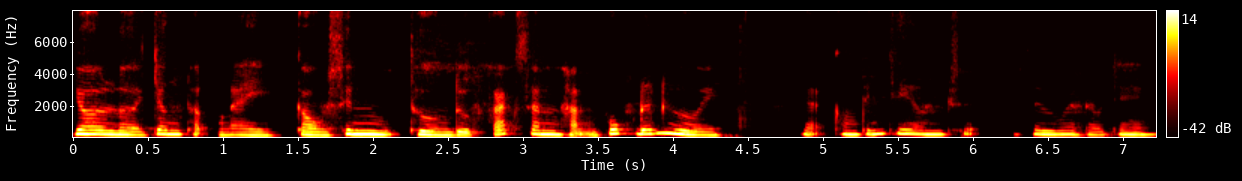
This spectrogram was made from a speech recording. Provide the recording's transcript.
Do lời chân thật này cầu xin thường được phát sanh hạnh phúc đến người. Dạ con kính tri ân sư, sư và đạo tràng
